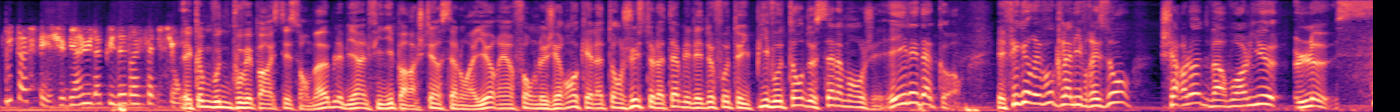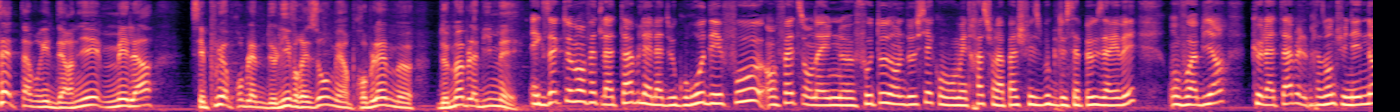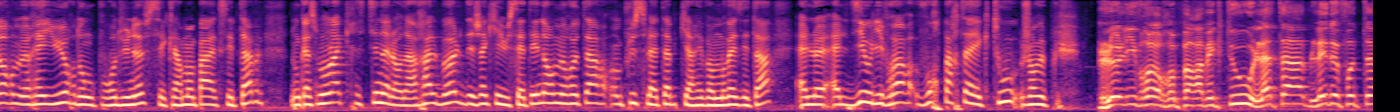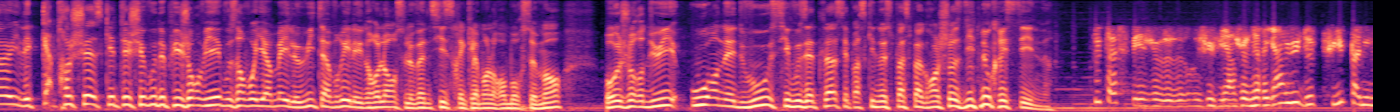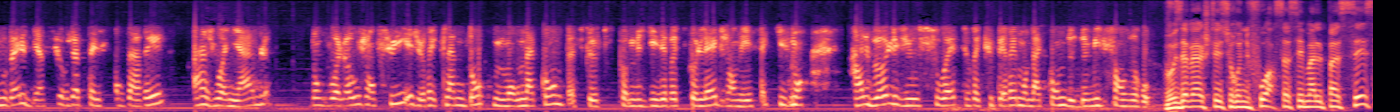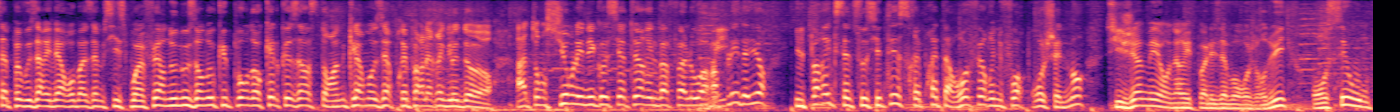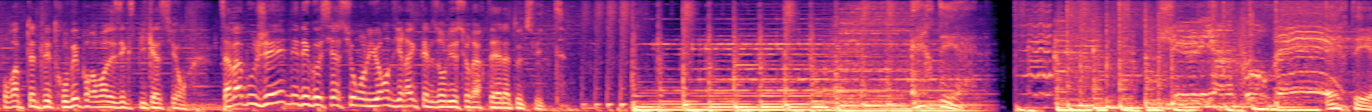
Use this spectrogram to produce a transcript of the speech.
Tout à fait, j'ai bien eu l'accusé de réception. Et comme vous ne pouvez pas rester sans meubles, eh bien, elle finit par acheter un salon ailleurs et informe le gérant qu'elle attend juste la table et les deux fauteuils pivotants de salle à manger. Et il est d'accord. Et figurez-vous que la livraison, Charlotte, va avoir lieu le 7 avril dernier, mais là, c'est plus un problème de livraison, mais un problème euh, de meubles abîmés. Exactement, en fait, la table, elle a de gros défauts. En fait, on a une photo dans le dossier qu'on vous mettra sur la page Facebook de Ça peut vous arriver. On voit bien que la table, elle présente une énorme rayure, donc pour du neuf, c'est clairement pas acceptable. Donc à ce moment-là, Christine, elle en a ras-le-bol. Déjà qu'il y a eu cet énorme retard, en plus la table qui arrive en mauvais état. Elle, elle dit au livreur, vous repartez avec tout, j'en veux plus. Le livreur repart avec tout, la table, les deux fauteuils, les quatre chaises qui étaient chez vous depuis janvier. Vous envoyez un mail le 8 avril et une relance le 26 réclamant le remboursement. Aujourd'hui, où en êtes-vous? Si vous êtes là, c'est parce qu'il ne se passe pas grand-chose. Dites-nous, Christine. Tout à fait, je, Julien. Je n'ai rien eu depuis, pas de nouvelles. Bien sûr, j'appelle sans arrêt, injoignable. Donc voilà où j'en suis et je réclame donc mon acompte parce que, comme me disait votre collègue, j'en ai effectivement ras-le-bol et je souhaite récupérer mon acompte de 2100 euros. Vous avez acheté sur une foire, ça s'est mal passé. Ça peut vous arriver à m6.fr. Nous nous en occupons dans quelques instants. Anne-Claire Moser prépare les règles d'or. Attention, les négociateurs, il va falloir rappeler. D'ailleurs, il paraît que cette société serait prête à refaire une foire prochainement. Si jamais on n'arrive pas à les avoir aujourd'hui, on sait où on pourra peut-être les trouver pour avoir des explications. Ça va bouger? Les négociations ont lieu en direct. Elles ont lieu sur RTL. À tout de suite. RTL.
